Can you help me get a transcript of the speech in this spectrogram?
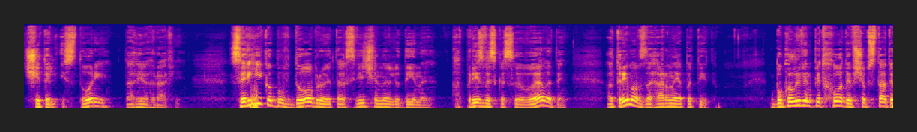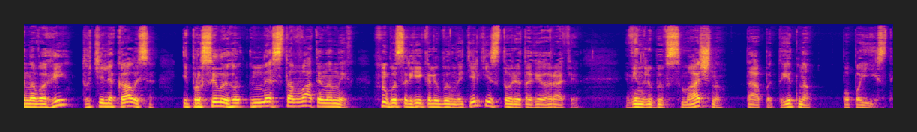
вчитель історії та географії. Сергійко був доброю та освіченою людиною, а прізвисько своє Велетень отримав за гарний апетит. Бо коли він підходив, щоб стати на ваги, то ті лякалися і просили його не ставати на них, бо Сергійко любив не тільки історію та географію, він любив смачно та апетитно попоїсти.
